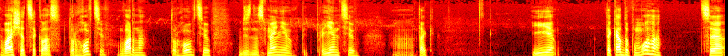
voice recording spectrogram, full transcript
Важче це клас торговців, варна, торговців, бізнесменів, підприємців. Так? І така допомога це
